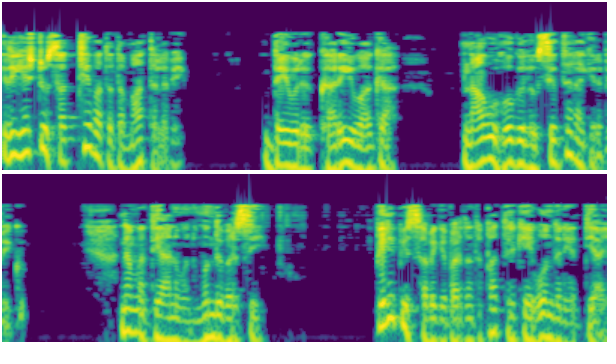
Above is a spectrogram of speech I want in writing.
ಇದು ಎಷ್ಟು ಸತ್ಯವಾದ ಮಾತಲ್ಲವೇ? ದೇವರು ಕರೆಯುವಾಗ ನಾವು ಹೋಗಲು ಸಿದ್ಧರಾಗಿರಬೇಕು. ನಮ್ಮ ಧ್ಯಾನವನ್ನು ಮುಂದುವರೆಸಿ. ಫಿಲಿಪಿ ಸಭೆಗೆ ಬರೆದಂತಹ ಪತ್ರಿಕೆ ಒಂದನೇ ಅಧ್ಯಾಯ,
